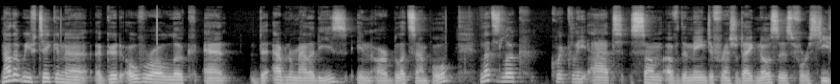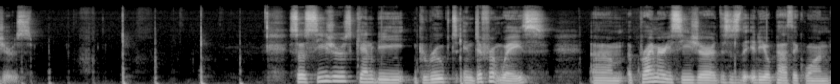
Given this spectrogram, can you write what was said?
Now that we've taken a, a good overall look at the abnormalities in our blood sample, let's look quickly at some of the main differential diagnoses for seizures. So seizures can be grouped in different ways. Um, a primary seizure, this is the idiopathic one.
